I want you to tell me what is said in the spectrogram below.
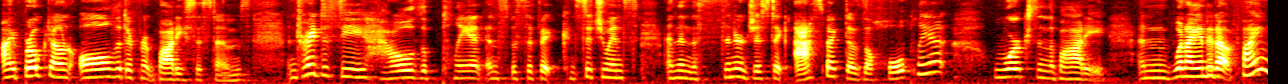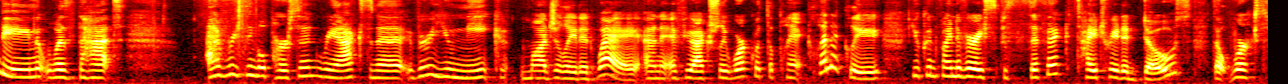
I broke down all the different body systems and tried to see how the plant and specific constituents, and then the synergistic aspect of the whole plant works in the body. And what I ended up finding was that every single person reacts in a very unique modulated way and if you actually work with the plant clinically you can find a very specific titrated dose that works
